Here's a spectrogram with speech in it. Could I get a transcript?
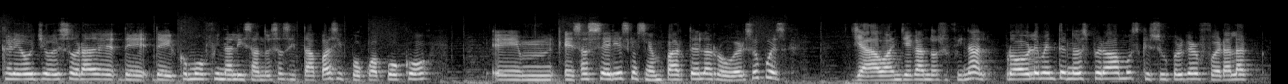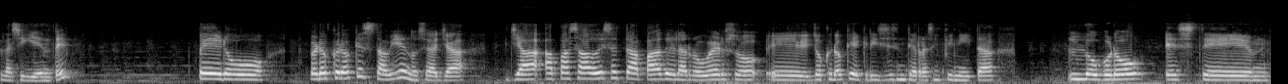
creo yo es hora de, ir como finalizando esas etapas y poco a poco em, esas series que hacían parte del Arroverso pues ya van llegando a su final. Probablemente no esperábamos que Supergirl fuera la, siguiente, pero pero creo que está bien, o sea, ya, ya ha pasado esa etapa de la Roverso, eh, yo creo que Crisis en Tierras Infinita logró este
